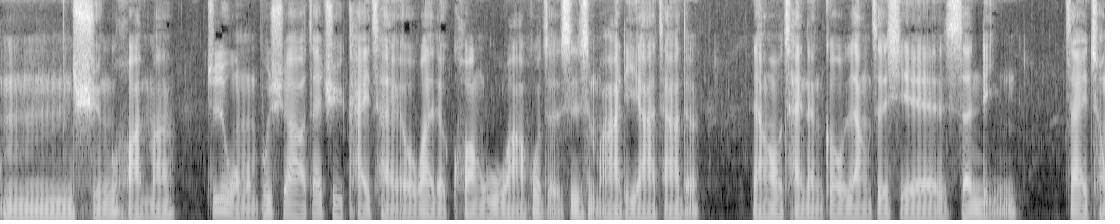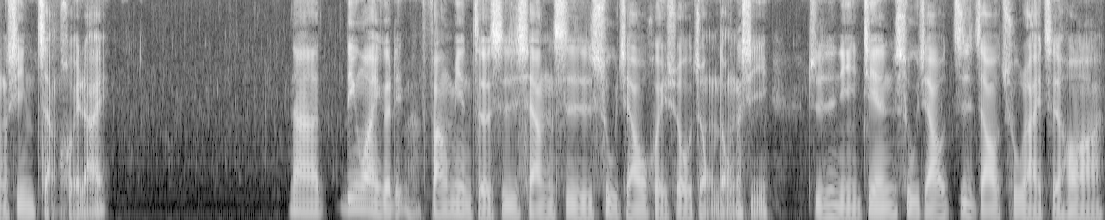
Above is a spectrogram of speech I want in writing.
嗯循环吗？就是我们不需要再去开采额外的矿物啊，或者是什么阿里阿扎的，然后才能够让这些森林再重新长回来。那另外一个方面，则是像是塑胶回收这种东西，就是你今天塑胶制造出来之后啊，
